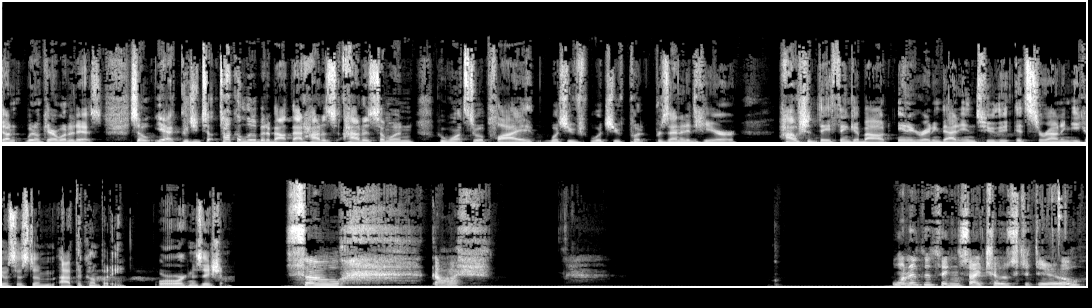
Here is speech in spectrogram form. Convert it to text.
We don't care what it is. So yeah, could you t- talk a little bit about that? How does, how does someone who wants to apply what you've, what you've put presented here, how should they think about integrating that into the, its surrounding ecosystem at the company or organization? So, gosh. One of the things I chose to do,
